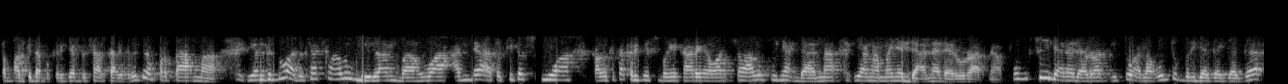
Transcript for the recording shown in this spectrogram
tempat kita bekerja besar sekali. Itu yang pertama. Yang kedua, saya selalu bilang bahwa Anda atau kita semua kalau kita kerja sebagai karyawan selalu punya dana yang namanya dana darurat. Nah, fungsi dana darurat itu adalah untuk berjaga-jaga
